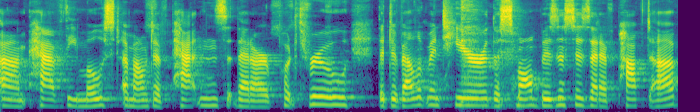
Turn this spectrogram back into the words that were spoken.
um, have the most amount of patents that are put through, the development here, the small businesses that have popped up.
